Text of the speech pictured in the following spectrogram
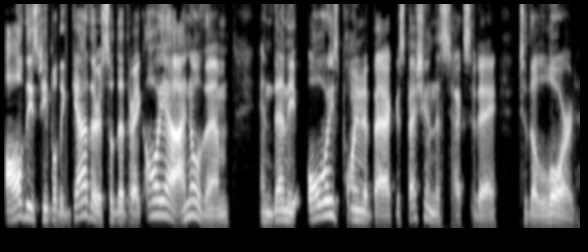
all these people together so that they're like, oh yeah, I know them. And then they always pointed it back, especially in this text today, to the Lord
